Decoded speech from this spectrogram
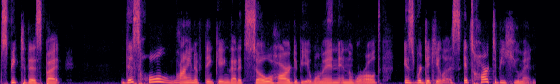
speak to this, but this whole line of thinking that it's so hard to be a woman in the world is ridiculous. It's hard to be human.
